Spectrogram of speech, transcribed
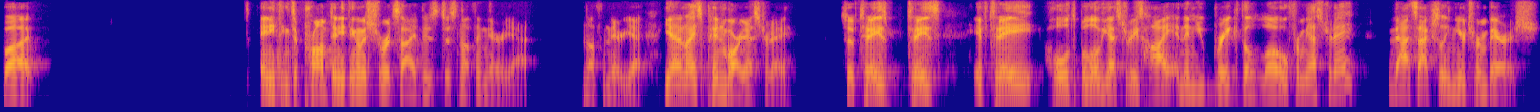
But anything to prompt anything on the short side, there's just nothing there yet. Nothing there yet. You had a nice pin bar yesterday. So if today's today's if today holds below yesterday's high and then you break the low from yesterday, that's actually near term bearish.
